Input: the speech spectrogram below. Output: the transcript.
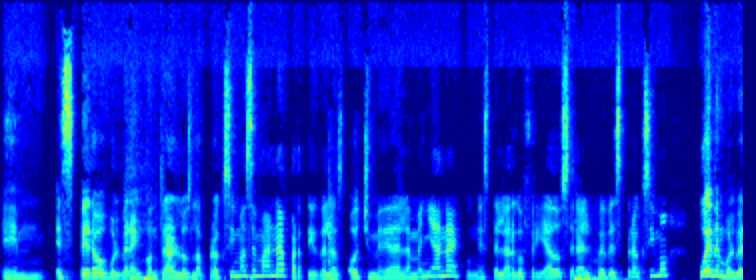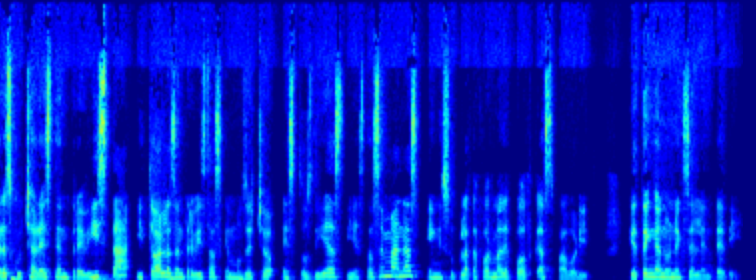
Em, espero volver a encontrarlos la próxima semana a partir de las ocho y media de la mañana. Con este largo feriado será el jueves próximo. Pueden volver a escuchar esta entrevista y todas las entrevistas que hemos hecho estos días y estas semanas en su plataforma de podcast favorito. Que tengan un excelente día.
